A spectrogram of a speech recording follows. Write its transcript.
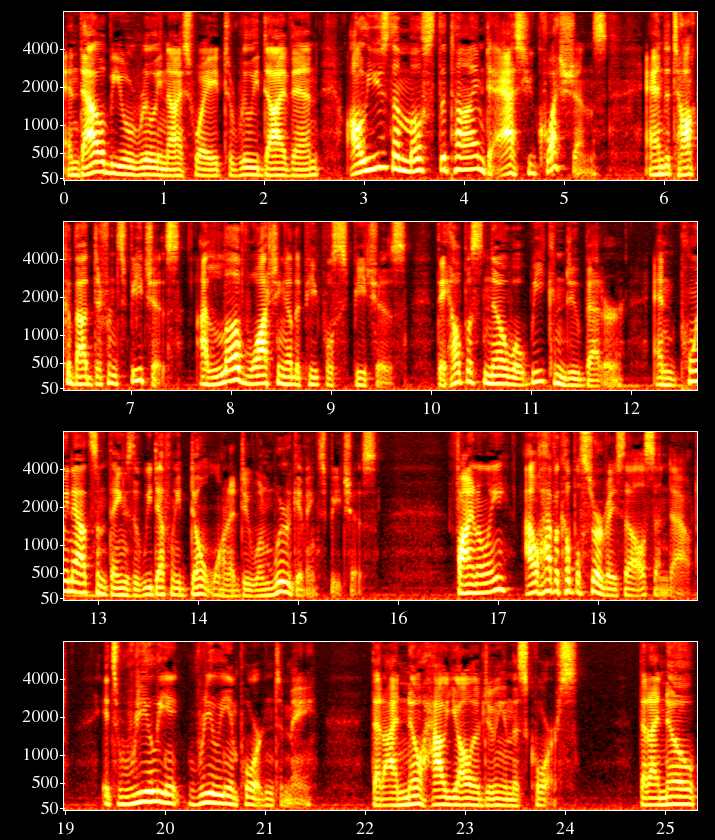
and that will be a really nice way to really dive in. I'll use them most of the time to ask you questions and to talk about different speeches. I love watching other people's speeches. They help us know what we can do better and point out some things that we definitely don't want to do when we're giving speeches. Finally, I'll have a couple surveys that I'll send out. It's really, really important to me that I know how y'all are doing in this course, that I know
